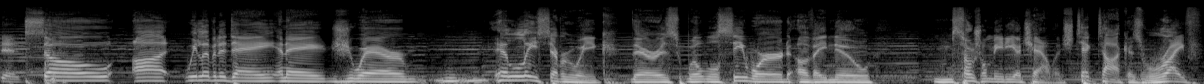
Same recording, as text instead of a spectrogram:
did. So uh, we live in a day and age where mm, at least every week there is we'll we'll see word of a new mm, social media challenge. TikTok is rife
